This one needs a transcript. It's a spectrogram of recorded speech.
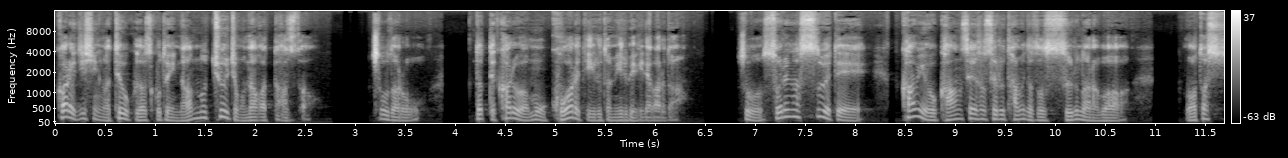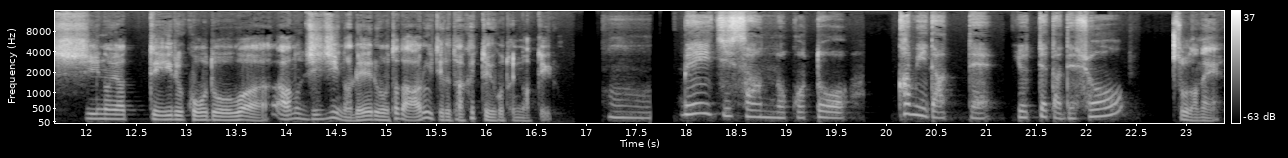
彼自身が手を下すことに何の躊躇もなかったはずだ。そうだろう。だって彼はもう壊れていると見るべきだからだ。そう、それが全て神を完成させるためだとするならば、私のやっている行動は、あのジジイのレールをただ歩いているだけということになっている。うん。明治さんのことを神だって言ってたでしょ？そうだね。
